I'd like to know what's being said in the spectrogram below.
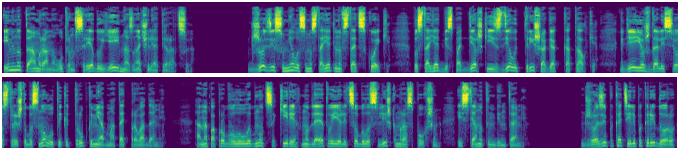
Именно там рано утром в среду ей назначили операцию. Джози сумела самостоятельно встать с койки, постоять без поддержки и сделать три шага к каталке, где ее ждали сестры, чтобы снова утыкать трубками и обмотать проводами. Она попробовала улыбнуться Кире, но для этого ее лицо было слишком распухшим и стянутым бинтами. Джози покатили по коридору,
